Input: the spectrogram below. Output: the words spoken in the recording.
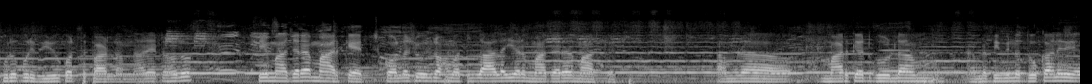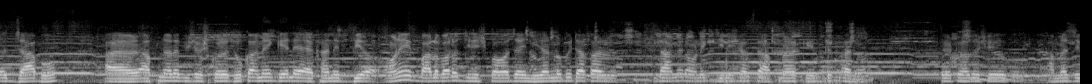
পুরোপুরি ভিউ করতে পারলাম না। আর এটা হলো সেই মাজারা মার্কেট কল্লা শহীদ রহমতুল্লাহ আলাইয়ার মাজারের মার্কেট আমরা মার্কেট ঘুরলাম, আমরা বিভিন্ন দোকানে যাব। আর আপনারা বিশেষ করে দোকানে গেলে এখানে অনেক ভালো ভালো জিনিস পাওয়া যায়। নিরানব্বই টাকার দামের অনেক জিনিস আছে, আপনারা কিনতে পারেন। তো এটা হলো সেই আমরা যে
